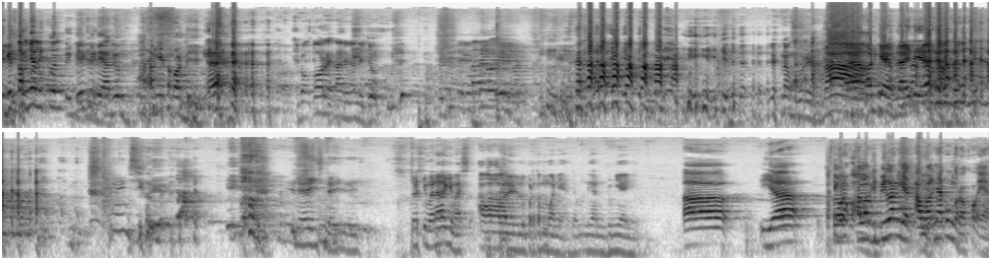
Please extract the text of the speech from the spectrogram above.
Gentongnya liquid, liquid ya, aduh. Orangnya itu kondi. Kok korek nanti nanti Cuk. Ya nanggurin. nah on game lah ini ya nice, nice, nice. terus gimana lagi mas awal-awalnya dulu pertemuannya dengan dunia ini Eh, iya. Kalau awalnya? dibilang ya awalnya aku ngerokok ya.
